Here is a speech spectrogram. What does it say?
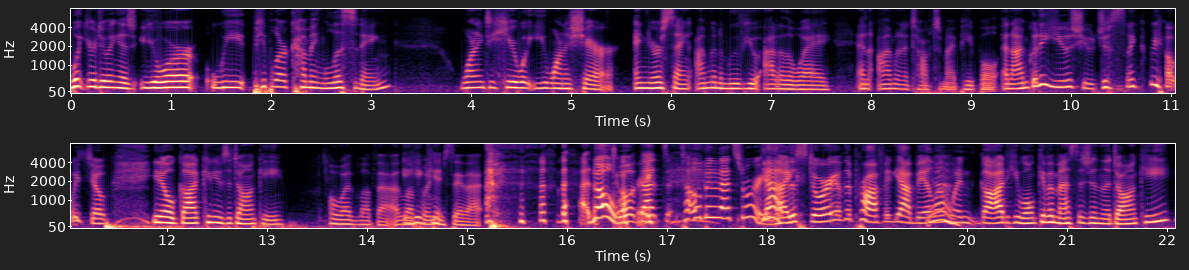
what you're doing is you're we people are coming listening, wanting to hear what you want to share. And you're saying, I'm going to move you out of the way and I'm going to talk to my people and I'm going to use you just like we always joke. You know, God can use a donkey Oh, I love that. I love He when can- you say that. that No, well, story. that tell a bit of that story. yeah, like, the story of the prophet. Yeah, Balaam, Yeah. when God, he won't give a message in the donkey,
